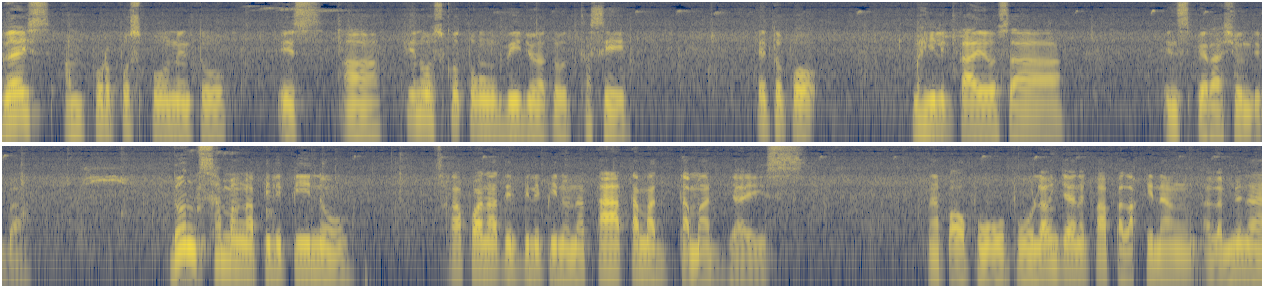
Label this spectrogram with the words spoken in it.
guys, ang purpose po nito is, ah, pinost ko tong video na to kasi ito po, mahilig tayo sa inspirasyon, di ba? Doon sa mga Pilipino, sa kapwa natin Pilipino na tatamad-tamad, guys. Napaupo-upo lang dyan, nagpapalaki ng, alam nyo na,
